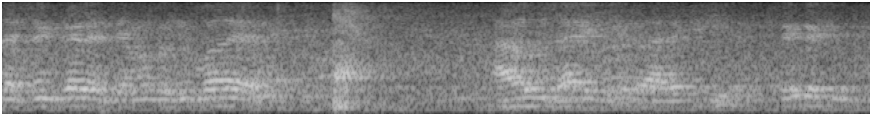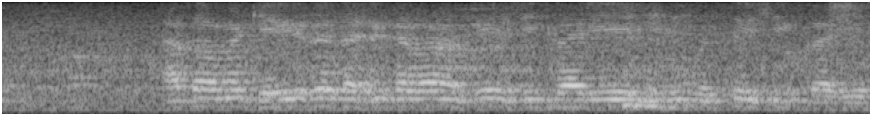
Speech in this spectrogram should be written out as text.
દર્શન કરે તેમાં બધું ભરે આવું થાય છે આ તો અમે કેવી રીતે દર્શન કરવાનું કે શીખવાડીએ બીજું બધું શીખવાડીએ?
